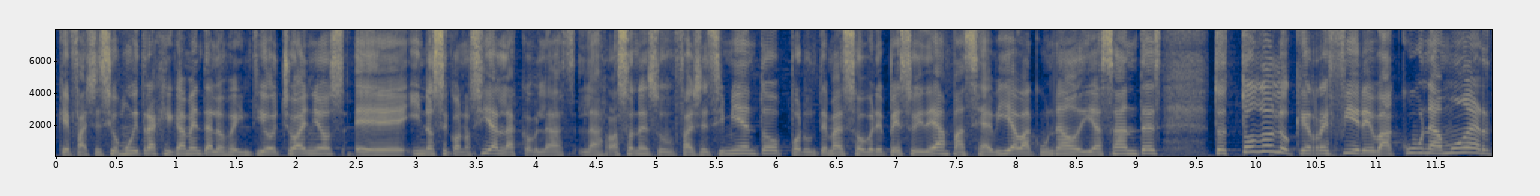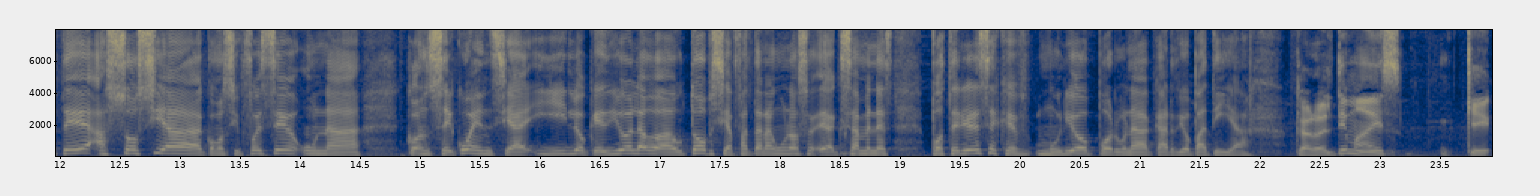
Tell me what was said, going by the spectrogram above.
que falleció muy trágicamente a los 28 años eh, y no se conocían las, las- razones de su fallecimiento por un tema de sobrepeso y de asma, se había vacunado días antes. Entonces, todo lo que refiere vacuna-muerte asocia como si fuese una consecuencia y lo que dio la autopsia, faltan algunos eh, exámenes posteriores, es que murió por una cardiopatía. Claro, el tema es que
